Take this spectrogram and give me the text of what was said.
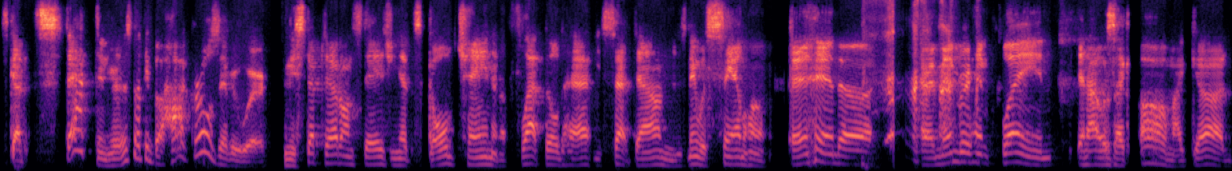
he's got it stacked in here. There's nothing but hot girls everywhere. And he stepped out on stage and he had this gold chain and a flat billed hat. And he sat down and his name was Sam Hunt. And uh, I remember him playing and I was like, oh my God,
